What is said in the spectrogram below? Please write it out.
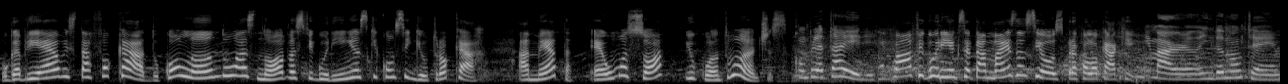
O Gabriel está focado, colando as novas figurinhas que conseguiu trocar. A meta é uma só e o quanto antes. Completar ele. E qual a figurinha que você está mais ansioso para colocar aqui? Neymar, ainda não tenho.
